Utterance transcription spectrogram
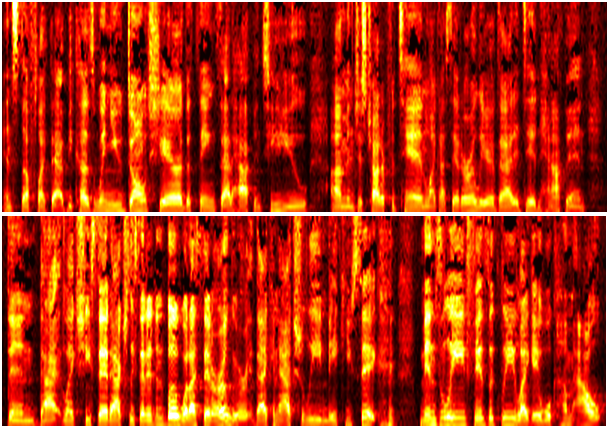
and stuff like that. Because when you don't share the things that happen to you um, and just try to pretend, like I said earlier, that it didn't happen, then that, like she said, actually said it in the book, what I said earlier, that can actually make you sick mentally, physically, like it will come out.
